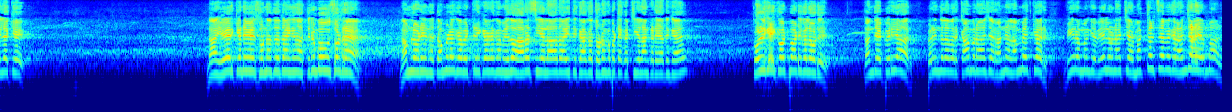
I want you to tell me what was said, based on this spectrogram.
இலக்கே. நான் ஏற்கனவே சொன்னது தான் இங்க நான் திரும்பவும் சொல்றேன். நம்மளுடைய இந்த தமிழக வெற்றி கழகம் ஏதோ அரசியல் ஆதாயத்துக்காக தொடங்கப்பட்ட கட்சியெல்லாம் கிடையாதுங்க. கொள்கை கோட்பாடுகளோடு தந்தை பெரியார் பெருந்தலைவர் காமராஜர் அண்ணல் அம்பேத்கர் வீரமங்க வேலு நாச்சியார் மக்கள் சேவகர் அஞ்சலை அம்மாள்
